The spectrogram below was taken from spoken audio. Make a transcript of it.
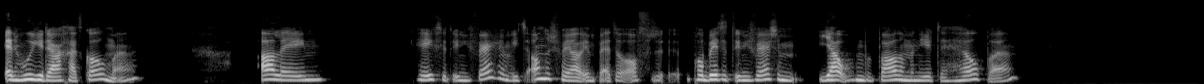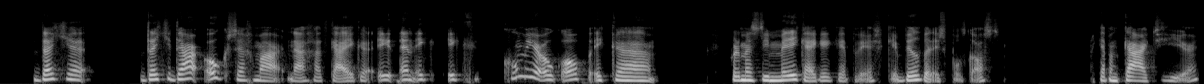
en hoe je daar gaat komen. Alleen heeft het universum iets anders voor jou in petto of probeert het universum jou op een bepaalde manier te helpen. Dat je dat je daar ook zeg maar naar gaat kijken. en ik, ik kom hier ook op. Ik, uh, voor de mensen die meekijken, ik heb weer eens een keer beeld bij deze podcast. Ik heb een kaartje hier.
